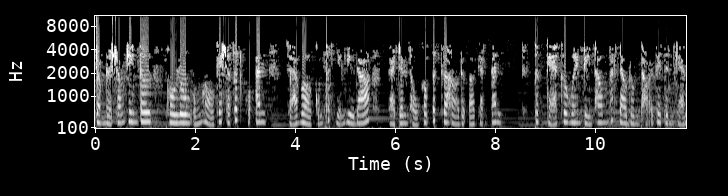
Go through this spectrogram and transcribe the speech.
Trong đời sống riêng tư, cô luôn ủng hộ các sở thích của anh, giả vờ cũng thích những điều đó và tranh thủ không ít cơ hội được ở cạnh anh. Tất cả cơ quan truyền thông bắt đầu đồn thổi về tình cảm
